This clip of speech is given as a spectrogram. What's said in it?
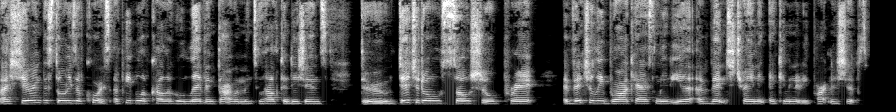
by sharing the stories, of course, of people of color who live and thrive with mental health conditions through digital, social, print, eventually broadcast media, events, training, and community partnerships.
